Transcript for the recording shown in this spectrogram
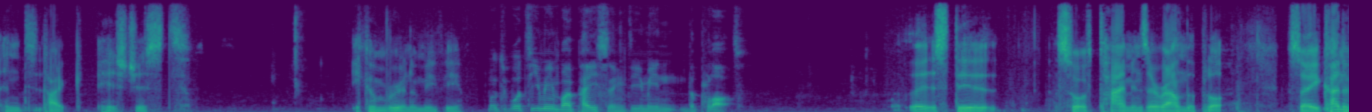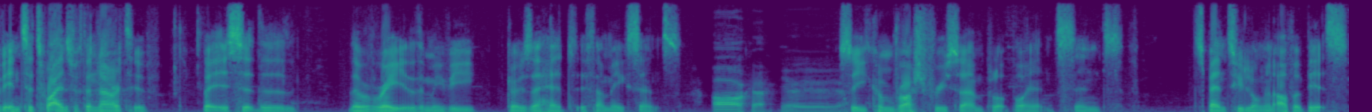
and like it's just, it can ruin a movie. what what do you mean by pacing? Do you mean the plot? It's the sort of timings around the plot, so it kind of intertwines with the narrative, but it's at the the rate the movie goes ahead, if that makes sense. Oh, okay. Yeah, yeah, yeah. So you can rush through certain plot points and spend too long on other bits.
